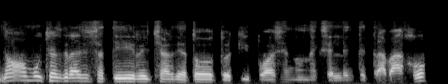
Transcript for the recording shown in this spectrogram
No, muchas gracias a ti, Richard, y a todo tu equipo. Hacen un excelente trabajo.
